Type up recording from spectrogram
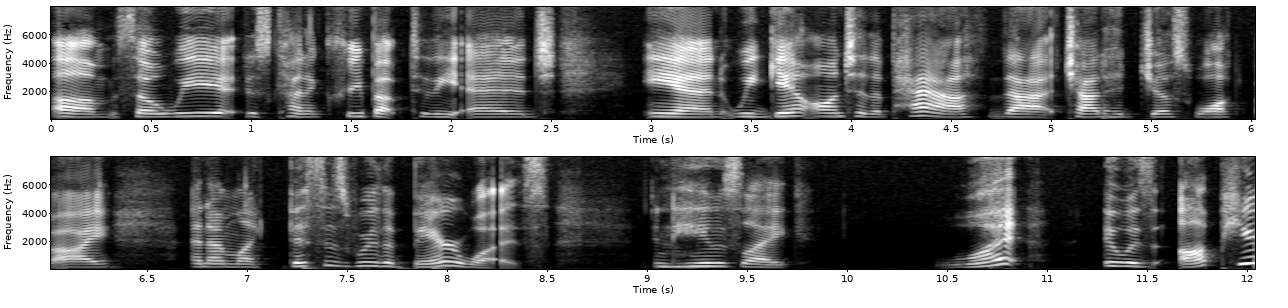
Um, so we just kind of creep up to the edge and we get onto the path that Chad had just walked by. And I'm like, this is where the bear was. And he was like, what? It was up here?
